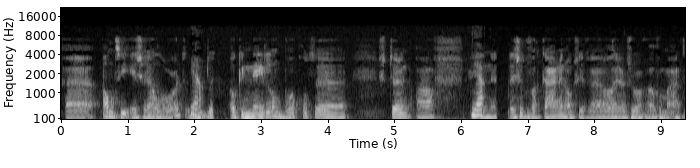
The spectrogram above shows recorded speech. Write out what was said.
eh, anti-Israël wordt. Ja. Ook in Nederland brokkelt eh, steun af. Ja. En eh, er is ook wat Karin ook zich eh, wel heel erg zorgen over maakt.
